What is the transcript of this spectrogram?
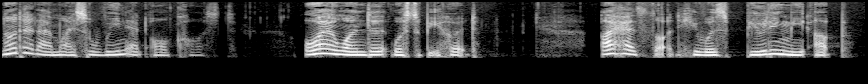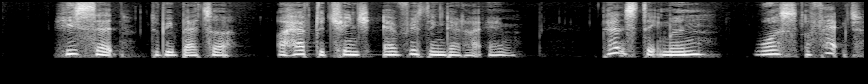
Not that I must win at all costs. All I wanted was to be heard. I had thought he was building me up. He said, to be better, I have to change everything that I am. That statement was a fact.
